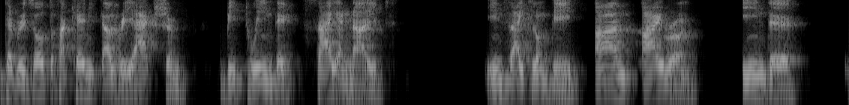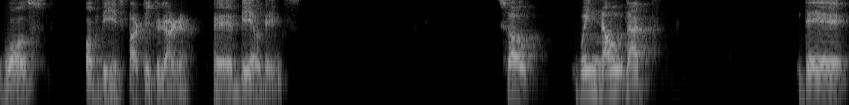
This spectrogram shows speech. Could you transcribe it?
the result of a chemical reaction between the cyanide in Zyklon B and iron in the walls of these particular uh, buildings. So we know that the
